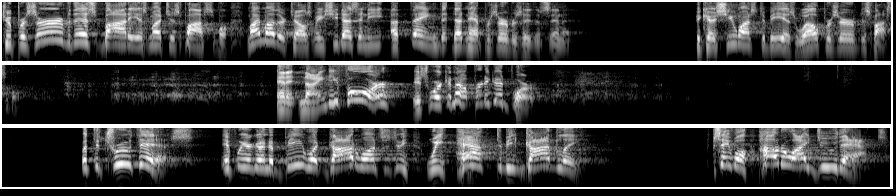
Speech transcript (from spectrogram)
to preserve this body as much as possible. My mother tells me she doesn't eat a thing that doesn't have preservatives in it because she wants to be as well preserved as possible. And at 94, it's working out pretty good for her. But the truth is, if we are going to be what God wants us to be, we have to be godly. Say, well, how do I do that?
